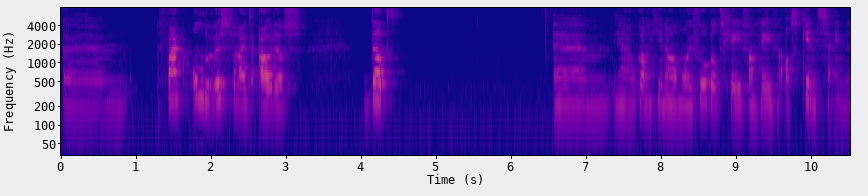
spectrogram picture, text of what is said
Ehm, vaak onbewust vanuit de ouders. Dat um, ja, hoe kan ik hier nou een mooi voorbeeld geven van geven als kind zijnde?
